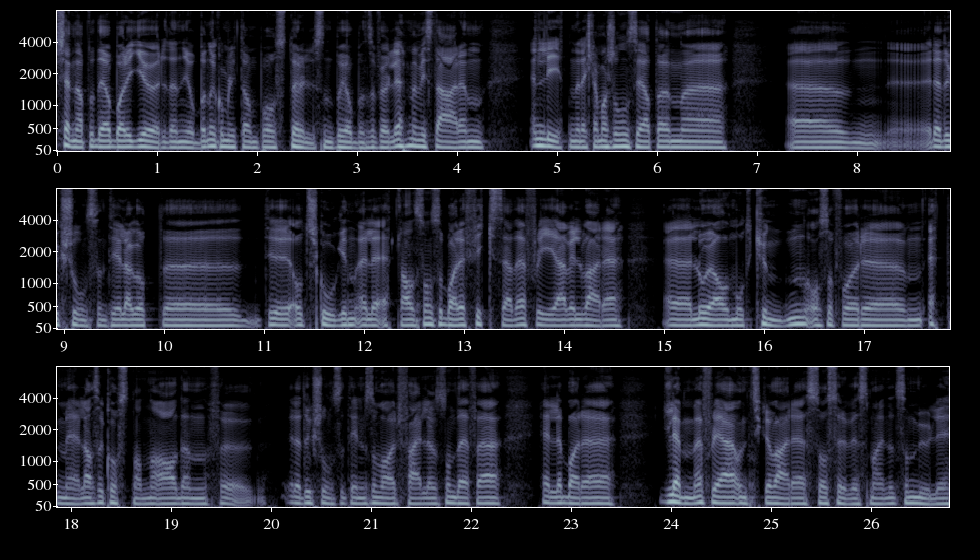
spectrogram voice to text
kjenner jeg at det å bare gjøre den jobben Det kommer litt an på størrelsen på jobben, selvfølgelig. Men hvis det er en, en liten reklamasjon, si at en eh, eh, reduksjonsventil har gått eh, til, åt skogen, eller et eller annet sånt, så bare fikser jeg det fordi jeg vil være eh, lojal mot kunden, og så får eh, ettermælet, altså kostnadene av den for- reduksjonsdelen som var feil, eller noe sånt, det får jeg heller bare glemme, fordi jeg ønsker å være så service-minded som mulig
